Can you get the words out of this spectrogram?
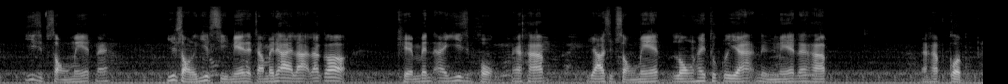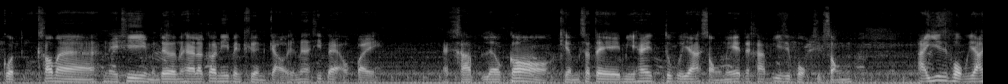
20 22 เมตรนะ 22 หรือ 24 เมตรเนี่ยจำไม่ได้ละ แล้วก็เข็มเป็น i 26 นะครับ ยาว 12 เมตร ลงให้ทุกระยะ 1 เมตรนะครับ นะครับกดกดเข้ามาในที่เหมือนเดิมนะฮะแล้วก็นี่เป็นเขื่อนเก่าเห็นไหมที่แบะออกไปนะครับแล้วก็เข็มสเตย์มีให้ทุกระยะ 2 เมตรนะครับ26 12 i 26 ยาว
